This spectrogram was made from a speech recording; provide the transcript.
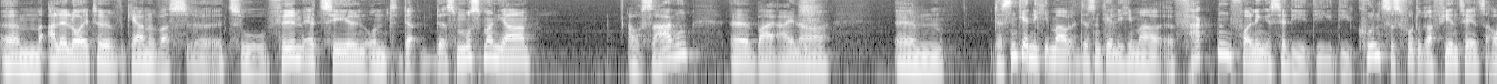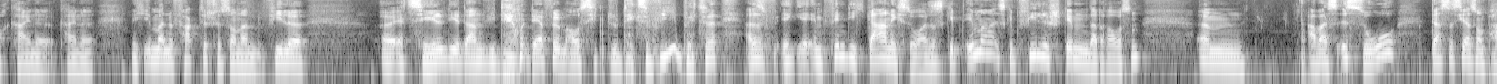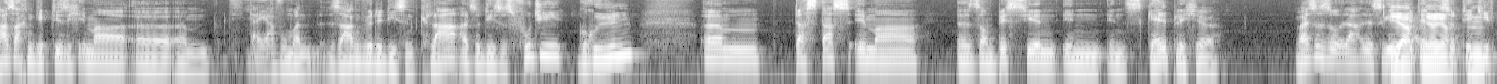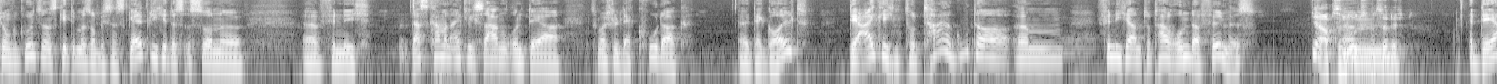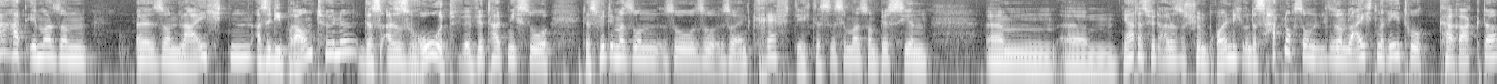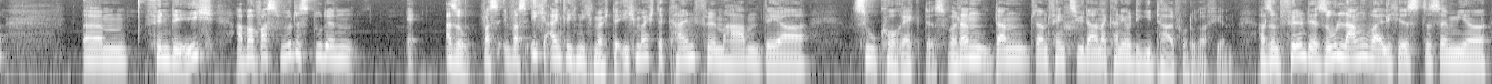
ähm, alle Leute gerne was äh, zu Film erzählen und da, das muss man ja auch sagen, äh, bei einer. Ähm, das sind ja nicht immer, das sind ja nicht immer äh, Fakten. Vor allen Dingen ist ja die, die, die Kunst des Fotografierens ja jetzt auch keine, keine, nicht immer eine faktische, sondern viele äh, erzählen dir dann, wie der und der Film aussieht. Und du denkst, wie bitte? Also empfinde ich gar nicht so. Also es gibt immer, es gibt viele Stimmen da draußen. Ähm, aber es ist so, dass es ja so ein paar Sachen gibt, die sich immer, äh, ähm, naja, wo man sagen würde, die sind klar. Also dieses Fuji-Grün, ähm, dass das immer äh, so ein bisschen in, ins Gelbliche, weißt du, so, da- es geht, Ja, ja ja, nicht ja, so mhm. tief dunkelgrün, sondern es geht immer so ein bisschen ins Gelbliche. Das ist so eine, äh, finde ich, das kann man eigentlich sagen. Und der, zum Beispiel der Kodak, äh, der Gold, der eigentlich ein total guter, ähm, finde ich ja ein total runder Film ist Ja, absolut, Ähm, natürlich. der hat immer so einen, äh, so einen leichten, also die Brauntöne, das, also das Rot wird halt nicht so, das wird immer so, ein, so, so, so entkräftigt. Das ist immer so ein bisschen, ähm, ähm, ja, das wird alles so schön bräunlich und das hat noch so, einen- so einen leichten Retro-Charakter, ähm, finde ich. Aber was würdest du denn, äh, also was, was ich eigentlich nicht möchte, ich möchte keinen Film haben, der zu korrekt ist, weil dann, dann, dann fängt es wieder an, dann kann ich auch digital fotografieren. Also ein Film, der so langweilig ist, dass er mir,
